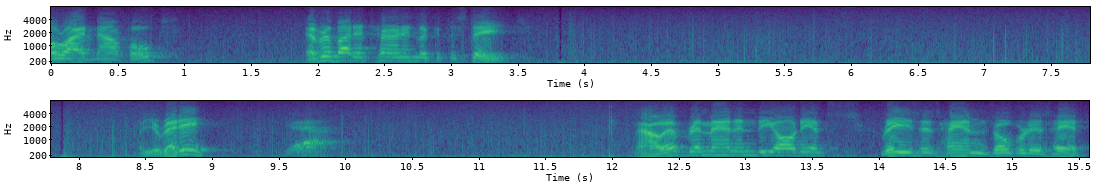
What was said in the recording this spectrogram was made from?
All right now, folks. Everybody turn and look at the stage. Are you ready? Yeah. Now, every man in the audience raise his hands over his head.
